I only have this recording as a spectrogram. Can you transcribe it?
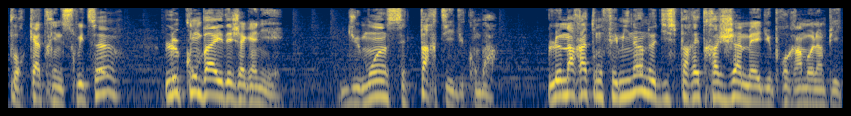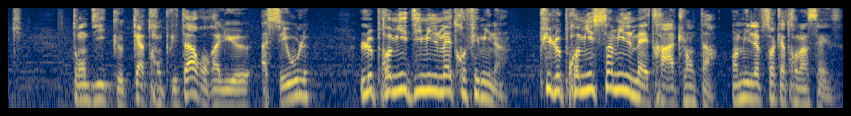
pour Catherine Switzer, le combat est déjà gagné. Du moins cette partie du combat. Le marathon féminin ne disparaîtra jamais du programme olympique, tandis que quatre ans plus tard aura lieu, à Séoul, le premier 10 000 mètres féminin, puis le premier 5 000 mètres à Atlanta, en 1996.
